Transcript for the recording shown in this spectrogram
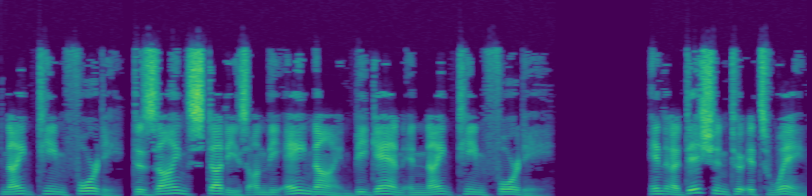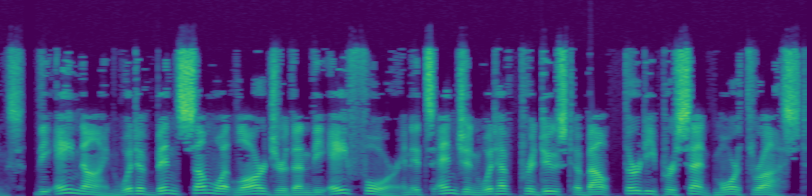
1940, design studies on the A-9 began in 1940. In addition to its wings, the A9 would have been somewhat larger than the A4 and its engine would have produced about 30% more thrust.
